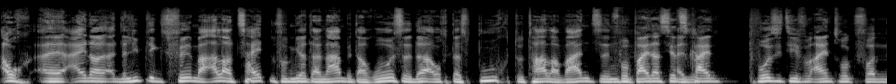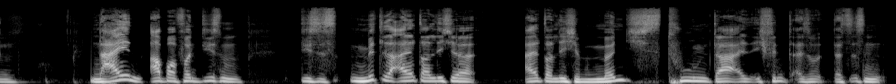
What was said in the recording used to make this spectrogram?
auch äh, einer der Lieblingsfilme aller Zeiten von mir, der Name der Rose, ne? auch das Buch, totaler Wahnsinn. Wobei das jetzt Also- keinen positiven Eindruck von Nein, aber von diesem, dieses mittelalterliche, alterliche Mönchstum da, also ich finde, also das ist ein,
